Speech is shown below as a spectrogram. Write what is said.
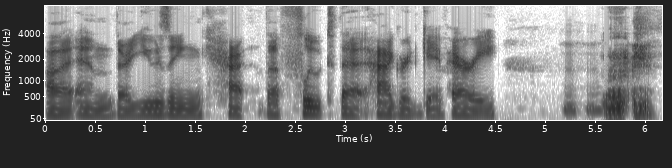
Uh, and they're using ha- the flute that Hagrid gave Harry Mhm.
